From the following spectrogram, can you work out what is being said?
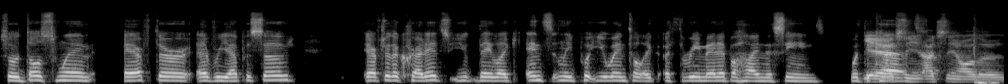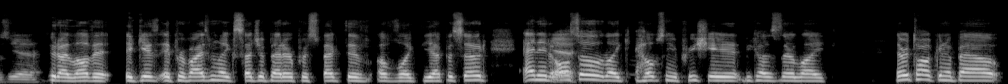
So Adult Swim after every episode, after the credits, you they like instantly put you into like a three minute behind the scenes with the Yeah, I've seen I've seen all those. Yeah, Dude, I love it. It gives it provides me like such a better perspective of like the episode, and it Yeah. also like helps me appreciate it because they're like they're talking about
